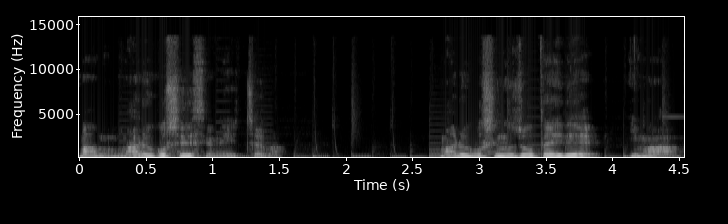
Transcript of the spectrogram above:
まあ、丸腰ですよね、言っちゃえば。丸腰の状態で、今、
